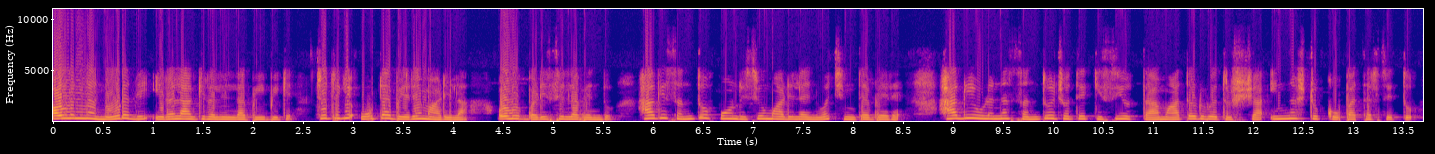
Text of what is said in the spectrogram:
ಅವಳನ್ನ ನೋಡದೆ ಇರಲಾಗಿರಲಿಲ್ಲ ಬೀಬಿಗೆ. ಜೊತೆಗೆ ಊಟ ಬೇರೆ ಮಾಡಿಲ್ಲ. ಅವಳು ಬಡಿಸಿಲ್ಲವೆಂದು. ಹಾಗೆ ಸಂತು ಫೋನ್ ರಿಸೀವ್ ಮಾಡಿಲ್ಲ ಎನ್ನುವ ಚಿಂತೆ ಬೇರೆ. ಹಾಗೆ ಇವಳನ್ನ ಸಂತು ಜೊತೆ ಕಿಸಿಯುತ್ತಾ ಮಾತಾಡುವ ದೃಶ್ಯ ಇನ್ನಷ್ಟು ಕೋಪ ತರಿಸಿತ್ತು.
